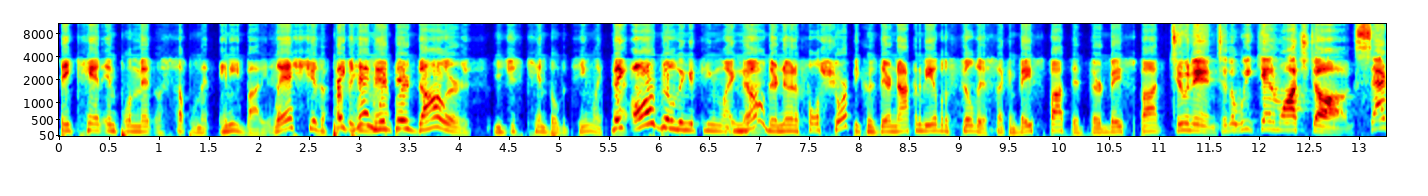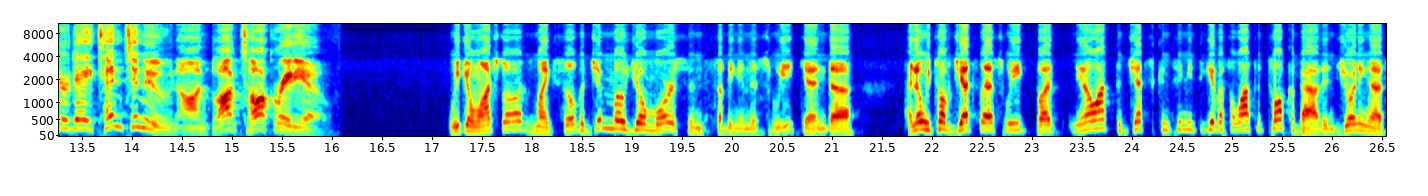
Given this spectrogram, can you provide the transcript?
They can't implement or supplement anybody. Last year's a They perfect can with their dollars. You just can't build a team like that. They that. are building a team like that. no, that. they're going to fall short because they're not going to be able to fill their second base spot, their third base spot. Tune in to the Weekend Watchdogs, Saturday 10 to noon on Blog Talk Radio. Weekend Watchdogs, Mike Silva, Jim Mojo Morrison subbing in this week. And uh, I know we talked Jets last week, but you know what? The Jets continue to give us a lot to talk about. And joining us,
